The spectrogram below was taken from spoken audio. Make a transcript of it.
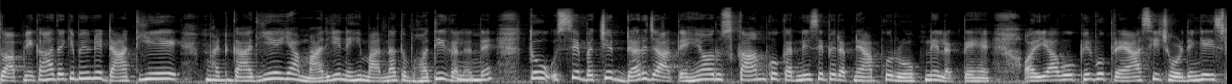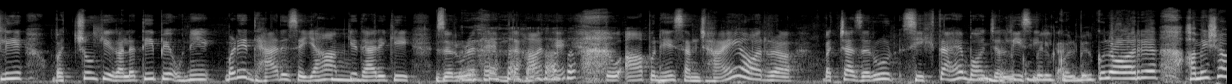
तो आपने कहा था कि भाई उन्हें डांटिए फटकारिए या मारिए नहीं मारना तो बहुत ही गलत है। तो उससे बच्चे डर जाते हैं और उस काम को करने से फिर अपने आप को रोकने लगते हैं और या वो फिर वो प्रयास ही छोड़ देंगे। इसलिए बच्चों की गलती पे उन्हें बड़े धैर्य से यहाँ आपके धैर्य की ज़रूरत है इम्तहान है तो आप उन्हें समझाएँ और बच्चा ज़रूर सीखता है बहुत जल्दी सीखता बिल्कुल है। बिल्कुल और हमेशा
